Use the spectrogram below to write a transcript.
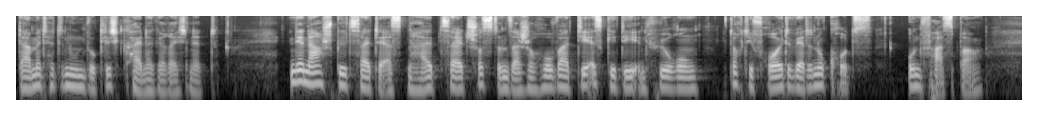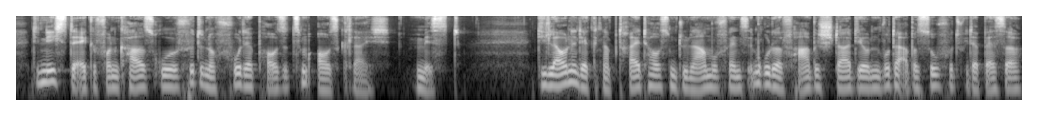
Damit hätte nun wirklich keiner gerechnet. In der Nachspielzeit der ersten Halbzeit schoss dann Sascha Howard die SGD in Führung, doch die Freude währte nur kurz. Unfassbar. Die nächste Ecke von Karlsruhe führte noch vor der Pause zum Ausgleich. Mist. Die Laune der knapp 3000 Dynamo-Fans im Rudolf-Habich-Stadion wurde aber sofort wieder besser,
